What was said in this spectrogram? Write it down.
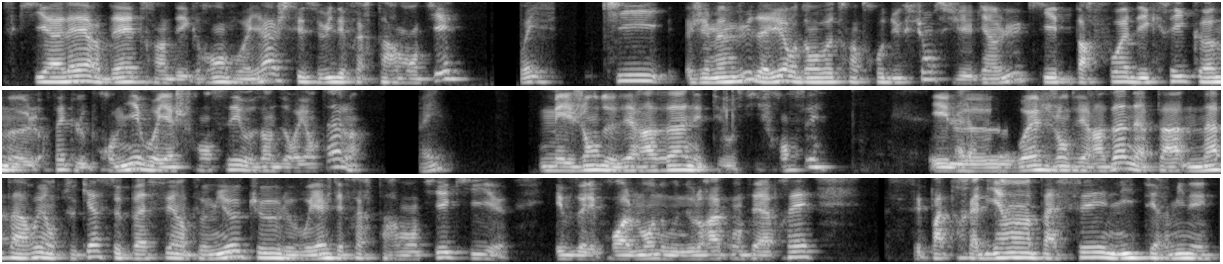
ce qui a l'air d'être un des grands voyages, c'est celui des frères Parmentier. Oui. Qui, j'ai même vu d'ailleurs dans votre introduction, si j'ai bien lu, qui est parfois décrit comme euh, en fait le premier voyage français aux Indes orientales. Oui. Mais Jean de Verrazane était aussi français. Et le voyage de Jean de Verrazane m'a paru en tout cas se passer un peu mieux que le voyage des frères Parmentier qui, euh, et vous allez probablement nous, nous le raconter après, c'est pas très bien passé ni terminé.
